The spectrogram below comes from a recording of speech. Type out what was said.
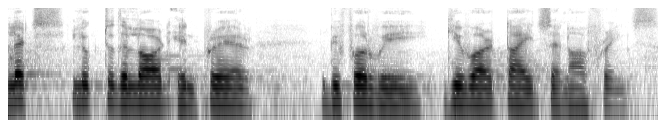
Let's look to the Lord in prayer before we give our tithes and offerings.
